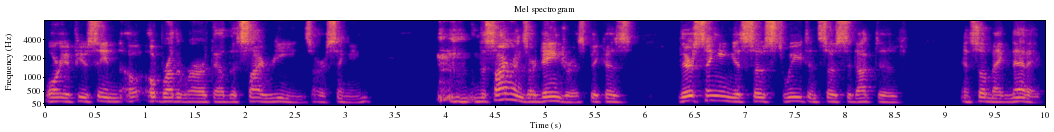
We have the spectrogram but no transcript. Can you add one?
Or if you've seen Oh, oh Brother Where Art Thou, the sirens are singing. the sirens are dangerous because their singing is so sweet and so seductive and so magnetic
